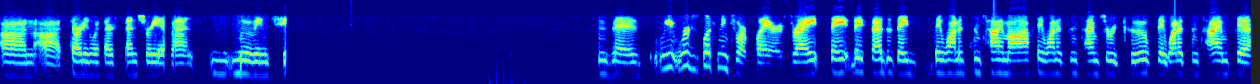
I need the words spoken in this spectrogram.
on uh, starting with our Sentry event, moving to is we, we're just listening to our players, right? They they said that they they wanted some time off, they wanted some time to recoup, they wanted some time to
